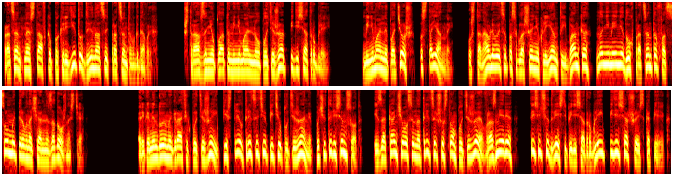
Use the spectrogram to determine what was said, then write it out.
Процентная ставка по кредиту 12% годовых. Штраф за неуплату минимального платежа 50 рублей. Минимальный платеж постоянный. Устанавливается по соглашению клиента и банка, но не менее 2% от суммы первоначальной задолженности. Рекомендуемый график платежей пестрил 35 платежами по 4700 и заканчивался на 36-м платеже в размере 1250 рублей 56 копеек.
